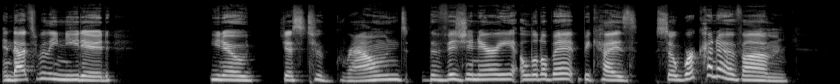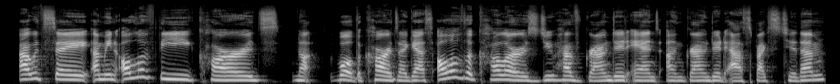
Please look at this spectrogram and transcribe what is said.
and that's really needed, you know, just to ground the visionary a little bit because so we're kind of um I would say I mean all of the cards not well the cards I guess all of the colors do have grounded and ungrounded aspects to them.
